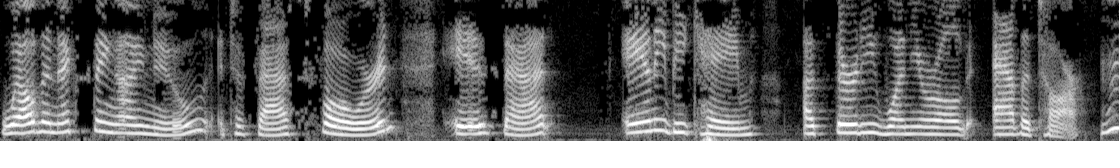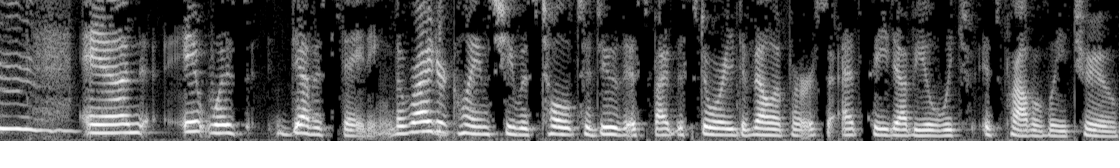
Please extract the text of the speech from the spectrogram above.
Well, the next thing I knew to fast forward is that Annie became a 31 year old avatar. Mm. And it was devastating. The writer claims she was told to do this by the story developers at CW, which is probably true.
